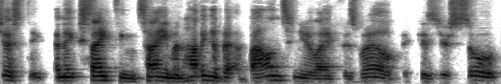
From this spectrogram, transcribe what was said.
just an exciting time and having a bit of balance in your life as well, because you're so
